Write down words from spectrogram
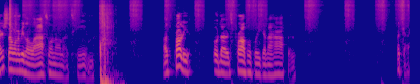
I just don't want to be the last one on a team. That's probably. Oh no, it's probably gonna happen. Okay.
